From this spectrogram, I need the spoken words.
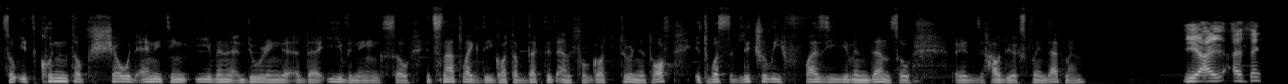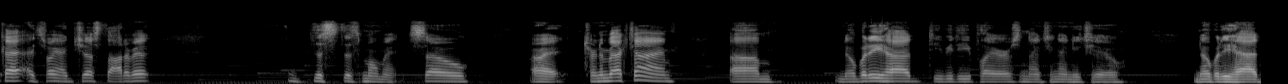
So it couldn't have showed anything even during the evening. So it's not like they got abducted and forgot to turn it off. It was literally fuzzy even then. So uh, how do you explain that man? Yeah, I, I think I it's funny. I just thought of it this this moment. So, all right, turning back time. Um, nobody had DVD players in 1992. Nobody had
